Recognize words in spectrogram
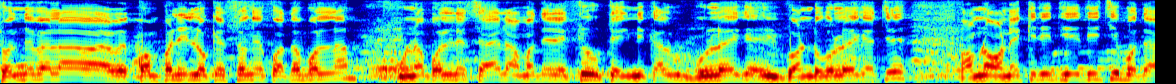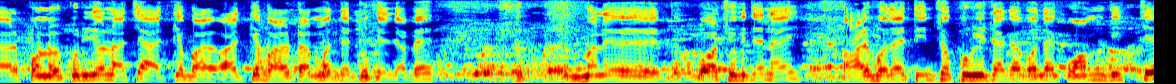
সন্ধেবেলা, কোম্পানির লোকের সঙ্গে কথা বললাম। ওনা বললে, স্যার, আমাদের একটু টেকনিক্যাল ভুল হয়ে গে গন্ডগোল হয়ে গেছে। আমরা অনেকেরই দিয়ে দিয়েছি বোধহয় আর পনেরো কুড়ি জন আছে আজকে আজকে বারোটার মধ্যে ঢুকে যাবে। মানে অসুবিধে নাই। আর বোধহয় তিনশো কুড়ি টাকা বোধহয় কম দিচ্ছে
